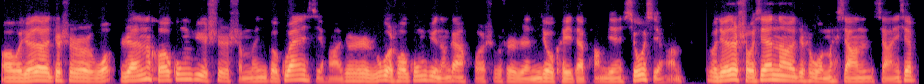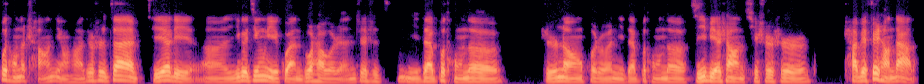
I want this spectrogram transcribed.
呃，我觉得就是我人和工具是什么一个关系哈？就是如果说工具能干活，是不是人就可以在旁边休息哈？我觉得首先呢，就是我们想想一些不同的场景哈，就是在企业里，呃，一个经理管多少个人，这是你在不同的职能或者说你在不同的级别上其实是差别非常大的。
